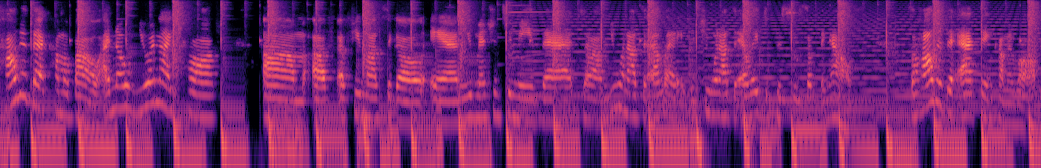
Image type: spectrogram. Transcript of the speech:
How did that come about? I know you and I talked um, a, a few months ago, and you mentioned to me that um, you went out to LA, that you went out to LA to pursue something else. So how did the acting come involved?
